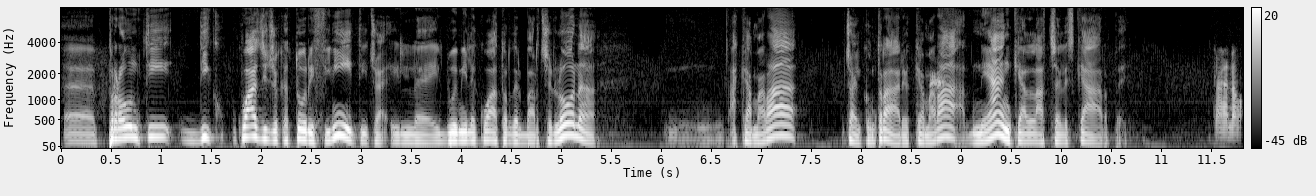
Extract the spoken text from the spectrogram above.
eh, pronti di quasi giocatori finiti, cioè il, il 2004 del Barcellona mh, a Camarà, cioè il contrario, Camarà neanche allaccia le scarpe. Eh, no.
